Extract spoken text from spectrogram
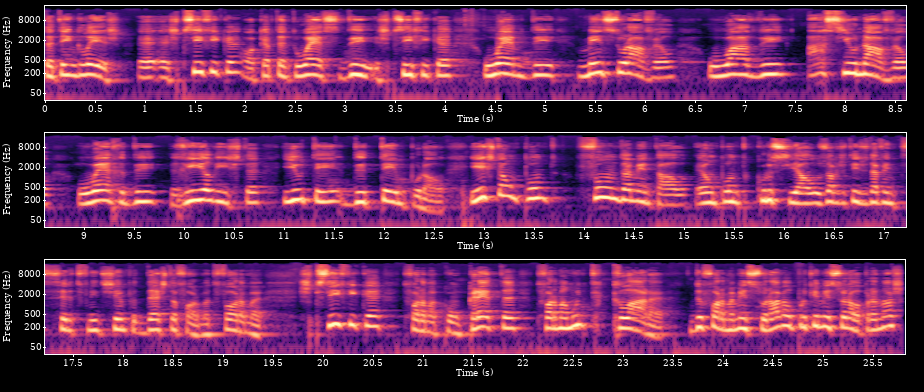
portanto, em inglês, uh, específica, ok? Portanto, o S de específica, o M de mensurável, o A de acionável, o R de realista e o T de temporal. E este é um ponto fundamental, é um ponto crucial. Os objetivos devem ser definidos sempre desta forma, de forma específica, de forma concreta, de forma muito clara, de forma mensurável, porque é mensurável para nós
